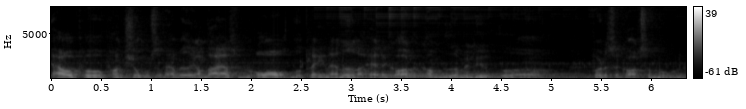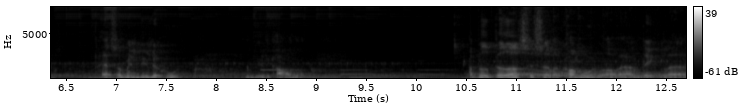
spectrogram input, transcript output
Jeg er jo på pension, så jeg ved ikke, om der er sådan en overordnet plan andet end at have det godt og komme videre med livet og få det så godt som muligt. Passer min lille hund, min lille gravhund. Jeg er blevet bedre til selv at komme ud og være en del af,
